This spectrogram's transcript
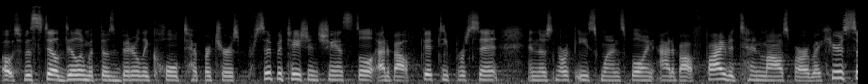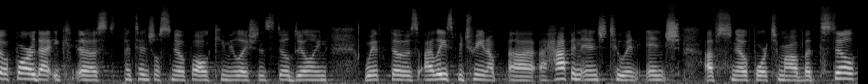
but still dealing with those bitterly cold temperatures. Precipitation chance still at about 50% and those northeast winds blowing at about 5 to 10 miles per hour. But here's so far that uh, potential snowfall accumulation still dealing with those at least between a, uh, a, half an inch to an inch of snow for tomorrow. But still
